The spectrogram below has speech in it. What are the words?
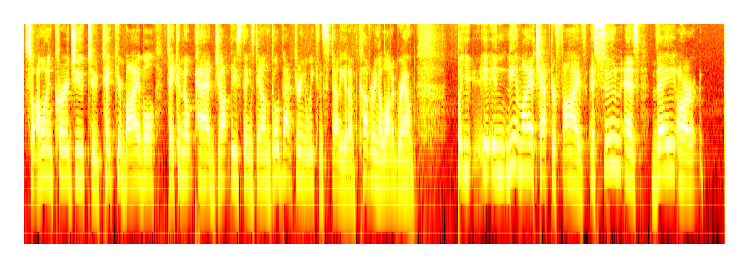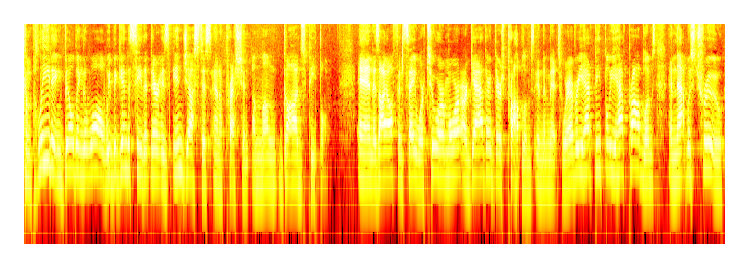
so I want to encourage you to take your Bible, take a notepad, jot these things down, go back during the week and study it. I'm covering a lot of ground. But you, in Nehemiah chapter 5, as soon as they are completing building the wall, we begin to see that there is injustice and oppression among God's people. And as I often say, where two or more are gathered, there's problems in the midst. Wherever you have people, you have problems. And that was true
